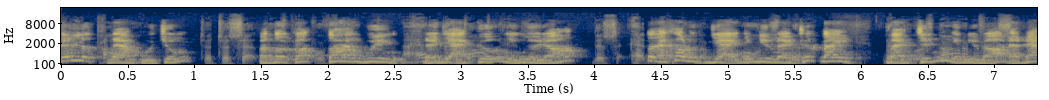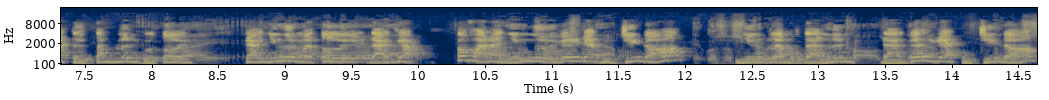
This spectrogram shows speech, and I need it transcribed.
thế lực nào của chúng. Và tôi có toàn quyền để giải cứu những người đó. Tôi đã không được dạy những điều này trước đây, mà chính những điều đó đã ra từ tâm linh của tôi. Rằng những người mà tôi đã gặp không phải là những người gây ra cuộc chiến đó, nhưng là một tà linh đã gây ra cuộc chiến đó.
